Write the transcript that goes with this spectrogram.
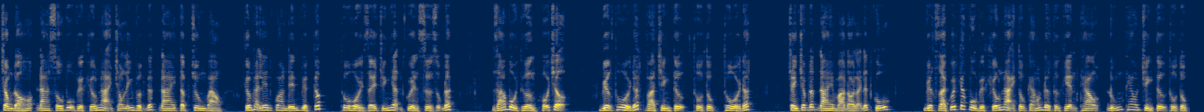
Trong đó, đa số vụ việc khiếu nại trong lĩnh vực đất đai tập trung vào khiếu nại liên quan đến việc cấp, thu hồi giấy chứng nhận quyền sử dụng đất, giá bồi thường, hỗ trợ, việc thu hồi đất và trình tự, thủ tục thu hồi đất, tranh chấp đất đai và đòi lại đất cũ. Việc giải quyết các vụ việc khiếu nại tố cáo được thực hiện theo đúng theo trình tự thủ tục.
